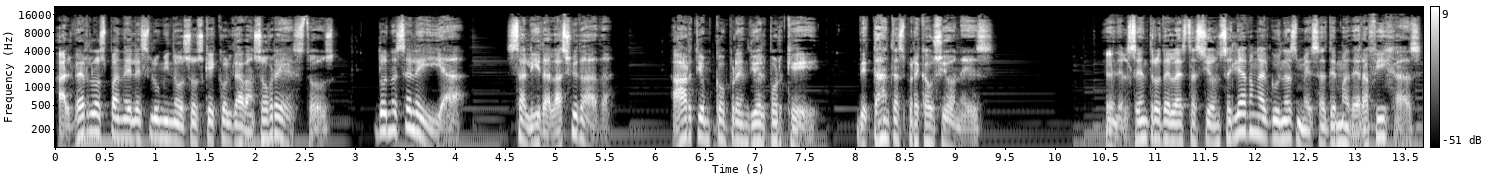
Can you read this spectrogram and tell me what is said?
Al ver los paneles luminosos que colgaban sobre estos, donde se leía Salida a la ciudad, Artyom comprendió el porqué de tantas precauciones. En el centro de la estación se hallaban algunas mesas de madera fijas.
